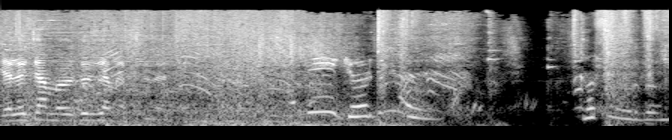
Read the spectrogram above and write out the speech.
Geleceğim, öldüreceğim hepsini. Abi gördün mü? Nasıl katledildi.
